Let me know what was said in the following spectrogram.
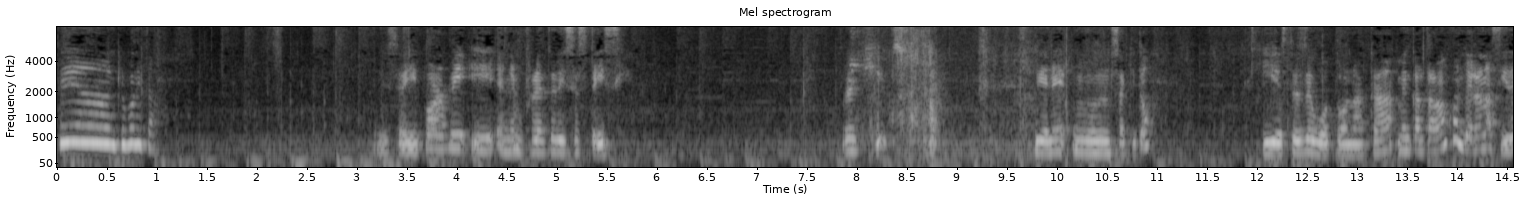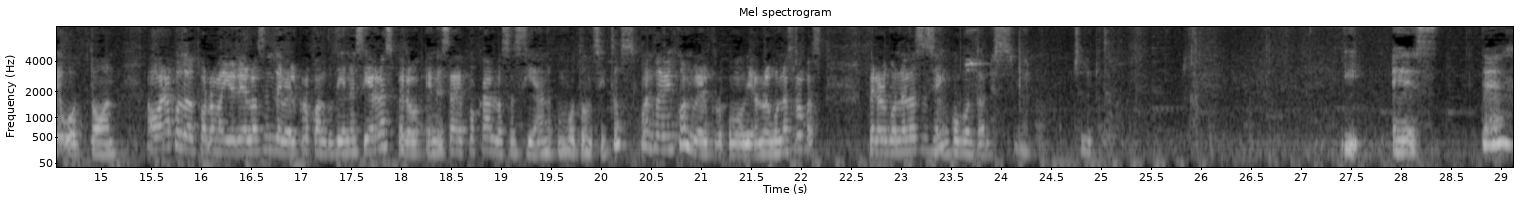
Vean, qué bonita. Dice ahí Barbie y en el frente dice Stacy. Very cute viene un saquito y este es de botón acá. Me encantaban cuando eran así de botón. Ahora pues por la mayoría lo hacen de velcro cuando tienen cierres, pero en esa época los hacían con botoncitos. Bueno, también con velcro, como vieron algunas ropas. Pero algunas las hacían con botones. Bueno, se le quita. Y este...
